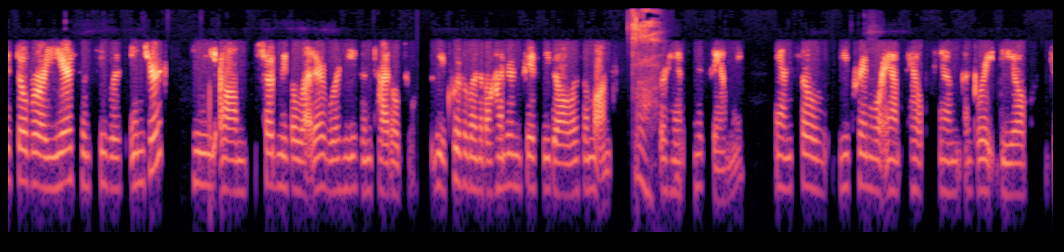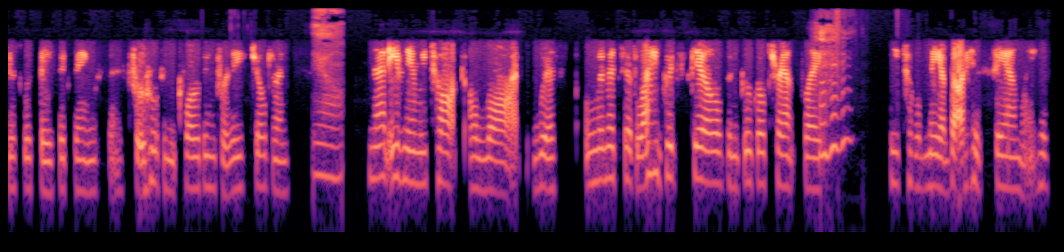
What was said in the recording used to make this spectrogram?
just over a year since he was injured. He um, showed me the letter where he's entitled to the equivalent of $150 a month Oh, for him and his family. And so Ukraine War Amps helped him a great deal just with basic things, and food and clothing for these children. yeah. And that evening we talked a lot with limited language skills and Google Translate. he told me about his family. His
